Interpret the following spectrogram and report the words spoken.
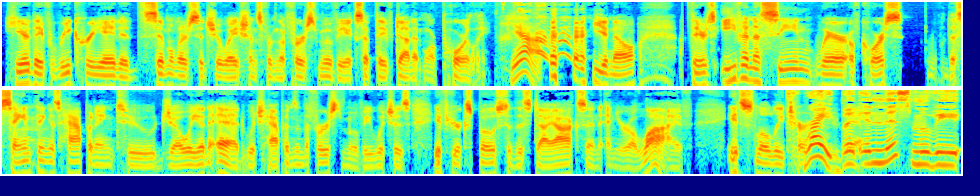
Here they've recreated similar situations from the first movie, except they've done it more poorly. yeah. you know, there's even a scene where, of course, the same thing is happening to Joey and Ed, which happens in the first movie, which is if you're exposed to this dioxin and you're alive, it slowly turns Right, but dead. in this movie,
